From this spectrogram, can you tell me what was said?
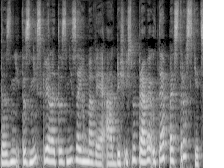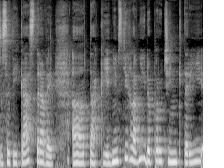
To zní, to zní skvěle, to zní zajímavě a když už jsme právě u té pestrosti, co se týká stravy, uh, tak jedním z těch hlavních doporučení, který,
